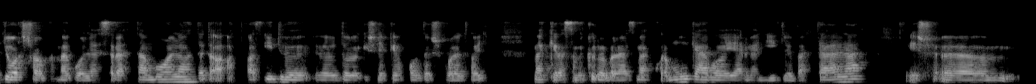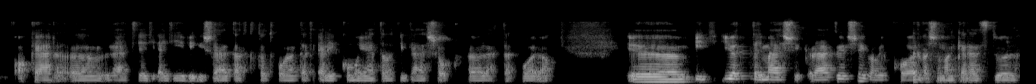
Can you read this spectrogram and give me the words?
gyorsabb megoldást szerettem volna, tehát az idő dolog is egyébként fontos volt, hogy megkérdeztem, hogy körülbelül ez mekkora munkával jár, mennyi időbe telne, és akár lehet, hogy egy, egy évig is eltartatott volna, tehát elég komoly átalakítások lettek volna. Így jött egy másik lehetőség, amikor kedvesemen keresztül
